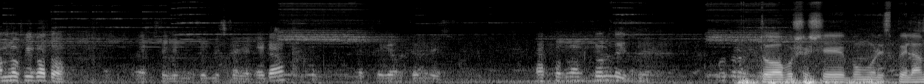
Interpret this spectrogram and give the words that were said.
আমলকি কত? এটা একশো গ্রাম চল্লিশ তো অবশেষে বোমরিস পেলাম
